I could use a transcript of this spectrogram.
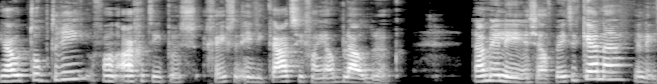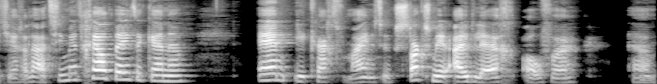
Jouw top 3 van archetypes geeft een indicatie van jouw blauwdruk. Daarmee leer je jezelf beter kennen, je leert je relatie met geld beter kennen. En je krijgt van mij natuurlijk straks meer uitleg over ehm,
